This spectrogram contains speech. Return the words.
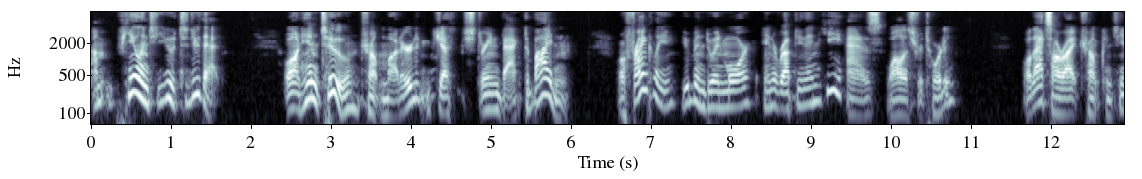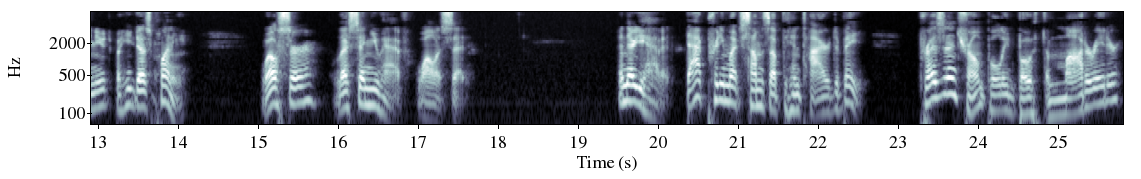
I'm appealing to you to do that. Well, him too, Trump muttered, gesturing back to Biden. Well, frankly, you've been doing more interrupting than he has, Wallace retorted. Well, that's all right, Trump continued, but he does plenty. Well, sir, Less than you have, Wallace said. And there you have it. That pretty much sums up the entire debate. President Trump bullied both the moderator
